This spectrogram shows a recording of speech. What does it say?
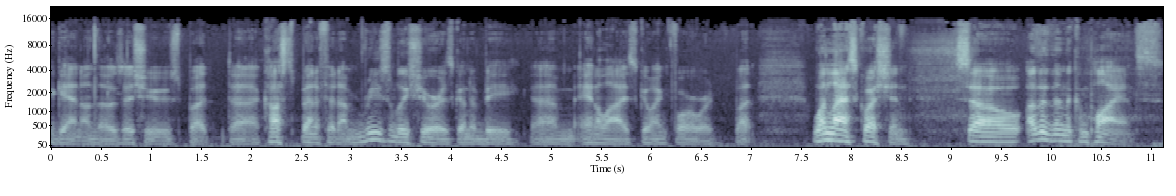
again on those issues, but uh, cost benefit, I'm reasonably sure, is going to be um, analyzed going forward. But one last question. So, other than the compliance,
